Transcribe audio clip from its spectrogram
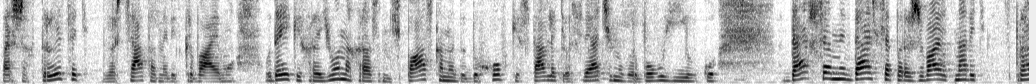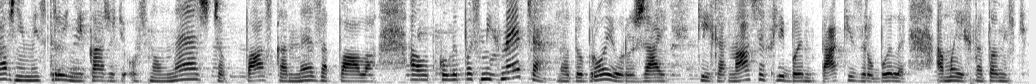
Перших 30 дверцята не відкриваємо. У деяких районах разом з пасками до духовки ставлять освячену вербову гілку. Вдасться, не вдасться, переживають навіть справжні майстрині кажуть, основне, щоб паска не запала. А от коли посміхнеться, на добро і урожай. Кілька наших хлібин так і зробили, а ми їх натомість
